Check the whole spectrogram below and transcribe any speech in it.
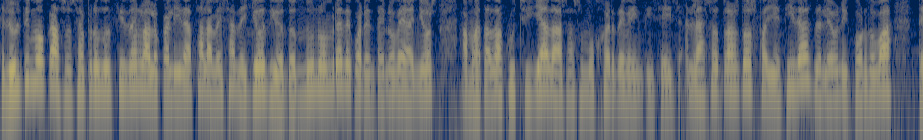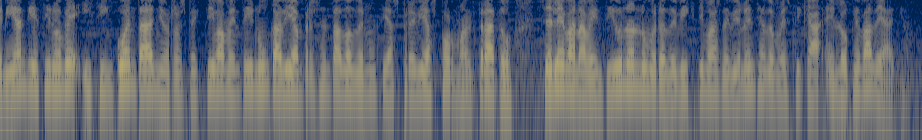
El último caso se ha producido en la localidad alavesa de Yodio, donde un hombre de 49 años ha matado a cuchilladas a su mujer de 26. Las otras dos fallecidas, de León y Córdoba, tenían 19 y 50 años respectivamente y nunca habían presentado denuncias previas por maltrato. Se elevan a 21 el número de víctimas de violencia doméstica en lo que va de año.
